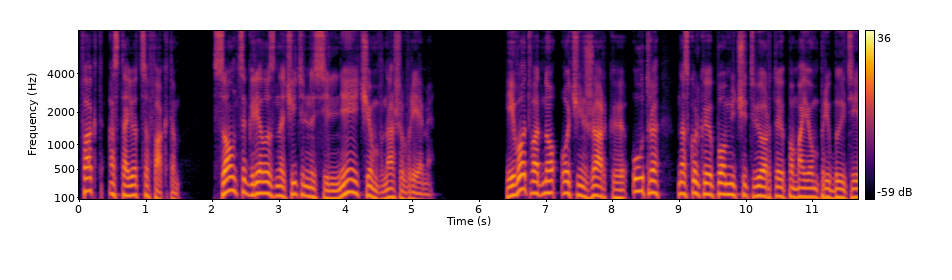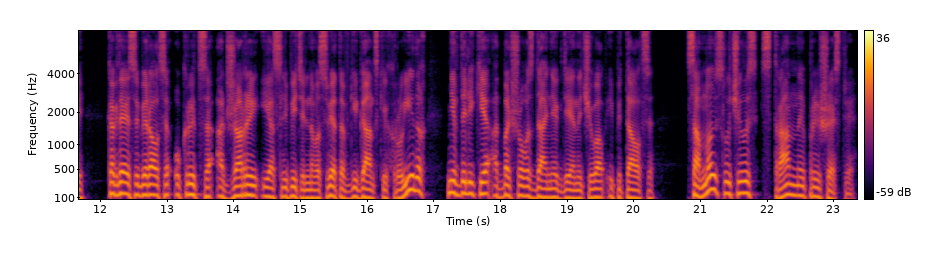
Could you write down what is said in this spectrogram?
факт остается фактом. Солнце грело значительно сильнее, чем в наше время. И вот в одно очень жаркое утро, насколько я помню, четвертое по моем прибытии, когда я собирался укрыться от жары и ослепительного света в гигантских руинах, невдалеке от большого здания, где я ночевал и питался, со мной случилось странное происшествие.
